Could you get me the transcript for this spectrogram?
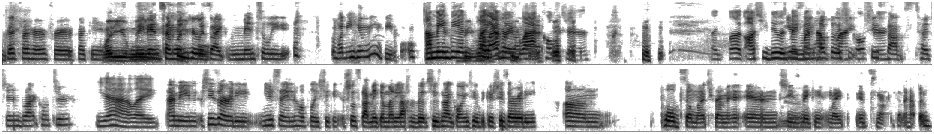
Good for her for fucking. What do you mean, Leaving someone who is like mentally. what do you mean, people? I mean, the What do like, I mean? mean, Elaborate on black culture. like, fuck, all she do is You're make money hopefully black she culture. she stops touching black culture. Yeah, like, I mean, she's already. You're saying hopefully she can. She'll stop making money off of it. She's not going to because she's already um pulled so much from it, and she's making like it's not gonna happen.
